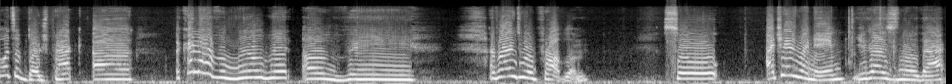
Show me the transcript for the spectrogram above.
what's up, Doge Pack? Uh, I kind of have a little bit of a. I've run into a problem. So, I changed my name. You guys know that.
